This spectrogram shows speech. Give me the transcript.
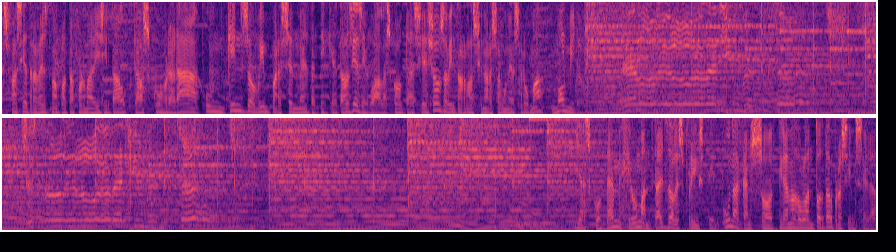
es faci a través d'una plataforma digital que els cobrarà un 15 o 20% més de tiquet. Els hi és igual, escolta, si això els evita relacionar-se amb un ésser humà, molt millor. And I escoltem Human Touch de l'Springsteen, una cançó tirant a dolentota però sincera,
